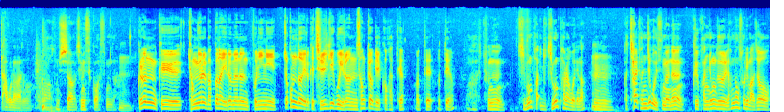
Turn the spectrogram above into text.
딱 올라가서. 아, 진짜 재밌을 것 같습니다. 음. 그런 그 격려를 받거나 이러면은 본인이 조금 더 이렇게 즐기고 이런 성격일 것 같아요. 어때 어때요? 와, 저는 기분파 이게 기분파라고 해야 되나? 음. 그러니까 잘 던지고 있으면은 그 관중들 함성 소리마저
